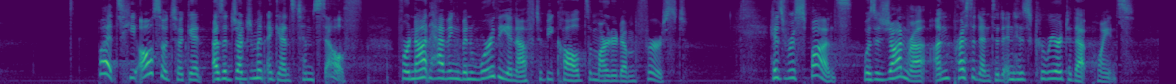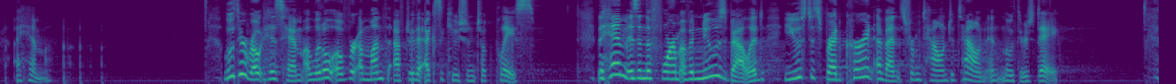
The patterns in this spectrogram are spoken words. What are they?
But he also took it as a judgment against himself for not having been worthy enough to be called to martyrdom first. His response was a genre unprecedented in his career to that point a hymn. Luther wrote his hymn a little over a month after the execution took place. The hymn is in the form of a news ballad used to spread current events from town to town in Luther's day.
